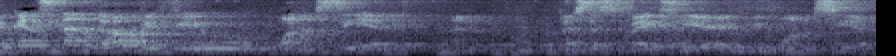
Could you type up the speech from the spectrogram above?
You can stand up if you want to see it. There's a space here if you want to see it.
